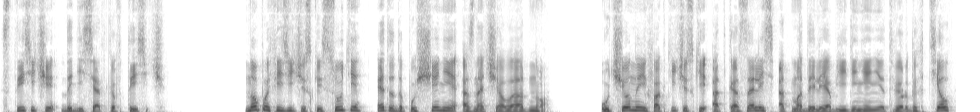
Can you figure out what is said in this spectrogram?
с тысячи до десятков тысяч. Но по физической сути это допущение означало одно. Ученые фактически отказались от модели объединения твердых тел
